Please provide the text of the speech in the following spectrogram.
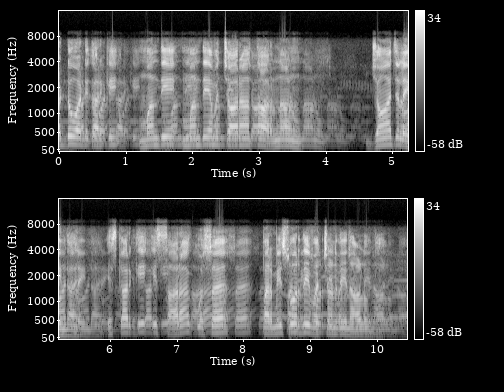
ਅੱਡੋ ਅੱਡ ਕਰਕੇ ਮਨ ਦੇ ਮਨ ਦੇ ਵਿਚਾਰਾਂ, ਧਾਰਨਾ ਨੂੰ ਜਾਂਚ ਲੈਂਦਾ ਹੈ। ਇਸ ਕਰਕੇ ਇਹ ਸਾਰਾ ਕੁਝ ਪਰਮੇਸ਼ਵਰ ਦੇ ਵਚਨ ਦੇ ਨਾਲ ਹੁੰਦਾ ਹੈ।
